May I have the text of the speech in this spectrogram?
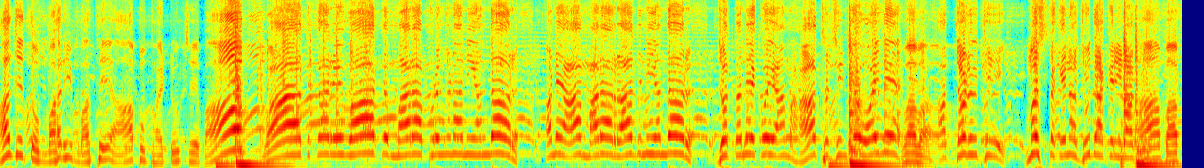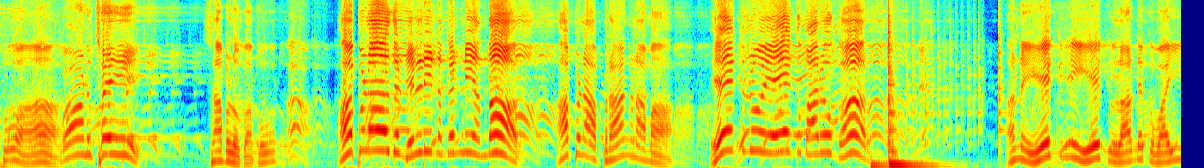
આજે તો મારી માથે આપ ફાટ્યું છે બાપ. વાત કરે વાત મારા પ્રાંગણાની અંદર અને આ મારા રાજની અંદર. જો તને કોઈ આમ હાથ છીંધ્યો હોય ને આ ધડથી મસ્તક એના જુદા કરી નાખો. હા બાપુ હા. કોણ છે સાંભળો બાપુ. આપણા જ દિલ્હી નગરની અંદર આપણા પ્રાંગણામાં એકનું એક મારું ઘર અને એકની એક લાડકવાઈ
